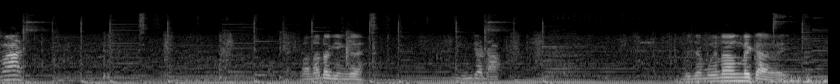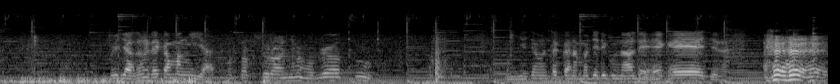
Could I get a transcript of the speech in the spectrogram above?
Isi mas, mana daging ke menjodak. bisa menang deh kali Bejakan mereka mangiat. Masak suranya oke tuh. Iya jangan tekan nama jadi guna dek eh cina.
